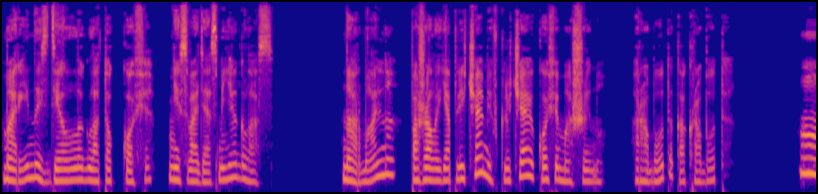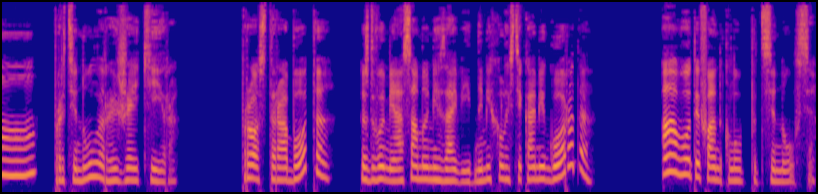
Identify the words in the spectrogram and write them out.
Марина сделала глоток кофе, не сводя с меня глаз. «Нормально», — пожалуй, я плечами, включаю кофемашину. Работа как работа. «М-м-м», протянула рыжая Кира. «Просто работа? С двумя самыми завидными холостяками города?» А вот и фан-клуб подтянулся.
